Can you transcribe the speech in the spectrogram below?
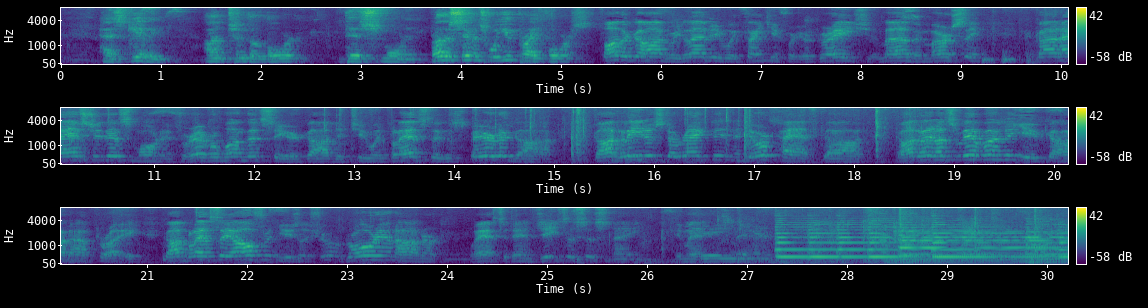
as giving unto the Lord this morning. Brother Simmons, will you pray for us? Father God, we love you. We thank you for your grace, your love, and mercy. God, I ask you this morning for everyone that's here, God, that you would bless through the Spirit of God. God, lead us directed in your path, God. God, let us live unto you, God, I pray. God bless the offering. Use us for your glory and honor. We ask it in Jesus' name. Amen. Amen.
